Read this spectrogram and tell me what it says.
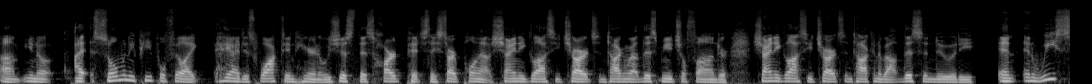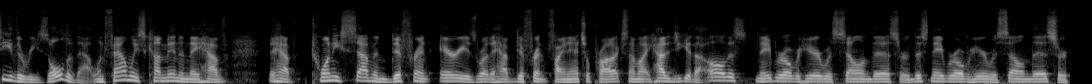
um, you know, I, so many people feel like, hey, I just walked in here and it was just this hard pitch. They start pulling out shiny, glossy charts and talking about this mutual fund or shiny, glossy charts and talking about this annuity. And and we see the result of that when families come in and they have they have 27 different areas where they have different financial products. I'm like, how did you get that? Oh, this neighbor over here was selling this, or this neighbor over here was selling this, or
